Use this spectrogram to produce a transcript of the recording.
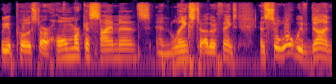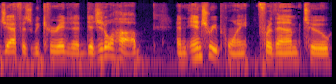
We post our homework assignments and links to other things. And so what we've done, Jeff, is we created a digital hub, an entry point for them to.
